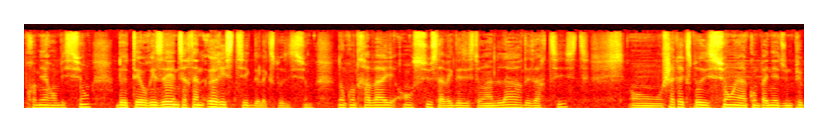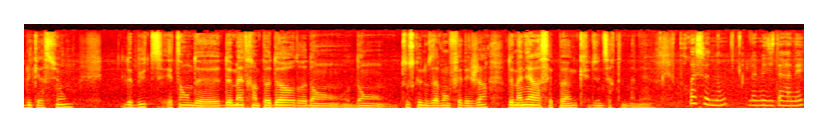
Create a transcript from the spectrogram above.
première ambition, de théoriser une certaine heuristique de l'exposition. Donc on travaille en sus avec des historiens de l'art, des artistes. chaque exposition est accompagnée d'une publication. Le but étant de, de mettre un peu d'ordre dans, dans tout ce que nous avons fait déjà, de manière assez punk, d'une certaine manière. Pourquoi ce nom, la Méditerranée?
